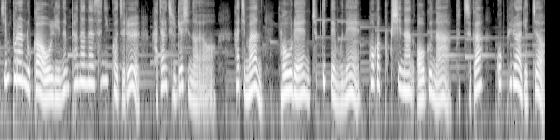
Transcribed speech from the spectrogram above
심플한 룩과 어울리는 편안한 스니커즈를 가장 즐겨 신어요. 하지만 겨울엔 춥기 때문에 퍼가 푹신한 어그나 부츠가 꼭 필요하겠죠.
